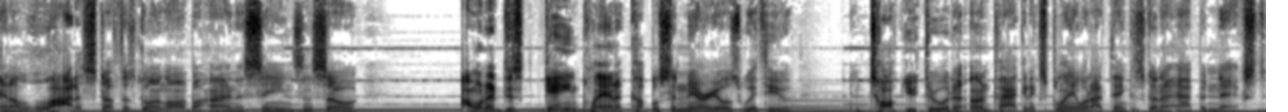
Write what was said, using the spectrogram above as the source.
and a lot of stuff is going on behind the scenes. And so I want to just game plan a couple scenarios with you and talk you through it and unpack and explain what I think is going to happen next.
